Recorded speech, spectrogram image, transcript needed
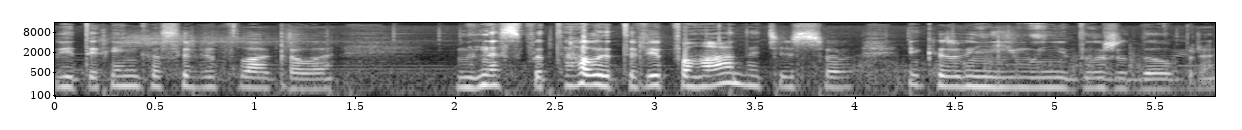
і тихенько собі плакала. Мене спитали, тобі погано чи що? Я кажу, ні, мені дуже добре.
